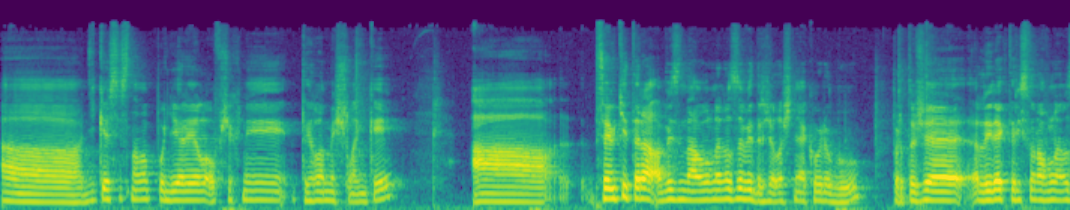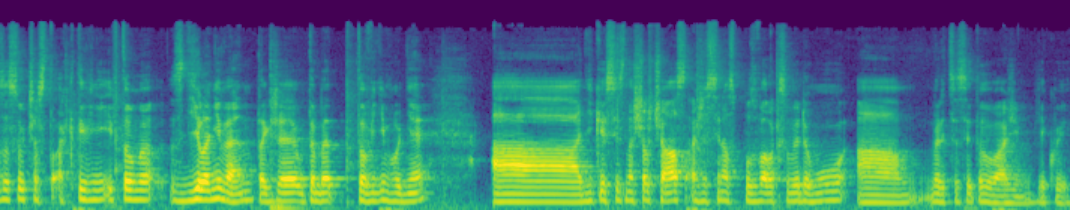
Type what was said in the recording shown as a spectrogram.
A díky, že jsi s náma podělil o všechny tyhle myšlenky. A přeju ti teda, abys na volné noze vydržel ještě nějakou dobu protože lidé, kteří jsou na volné noze, jsou často aktivní i v tom sdílení ven, takže u tebe to vidím hodně. A díky, že jsi našel čas a že jsi nás pozval k sobě domů a velice si toho vážím. Děkuji.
